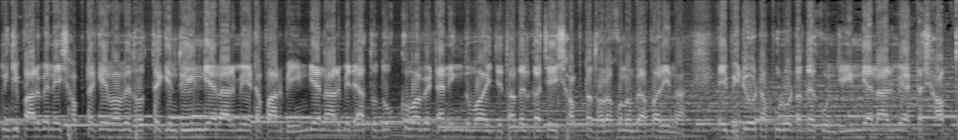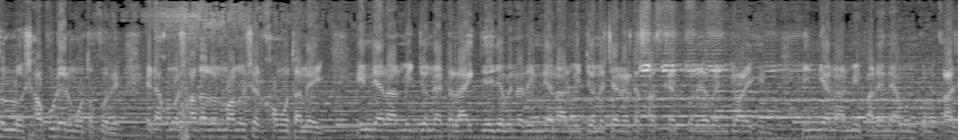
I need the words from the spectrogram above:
আপনি কি পারবেন এই সাপটাকে এভাবে ধরতে? কিন্তু ইন্ডিয়ান আর্মি এটা পারবে। ইন্ডিয়ান আর্মির এত দক্ষভাবে ট্রেনিং দেওয়া হয় যে তাদের কাছে এই সাপটা ধরা কোনো ব্যাপারই না। এই ভিডিওটা পুরোটা দেখুন যে ইন্ডিয়ান আর্মি একটা সাপ ধরলো সাপুরের মতো করে। এটা কোনো সাধারণ মানুষের ক্ষমতা নেই। ইন্ডিয়ান আর্মির জন্য একটা লাইক দিয়ে যাবেন আর ইন্ডিয়ান আর্মির জন্য চ্যানেলটা সাবস্ক্রাইব করে যাবেন। জয় হিন্দ। ইন্ডিয়ান আর্মি পারেন এমন কোনো কাজ।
